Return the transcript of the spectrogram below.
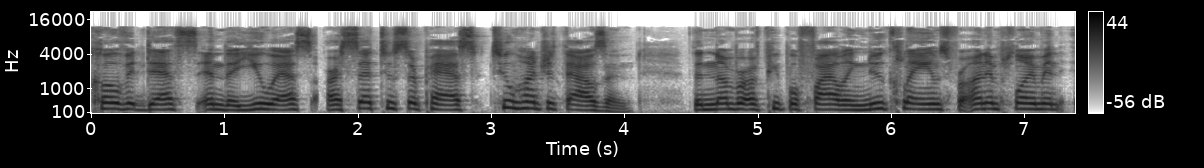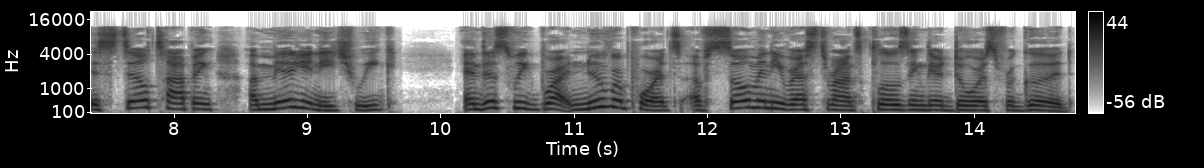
COVID deaths in the U.S. are set to surpass 200,000. The number of people filing new claims for unemployment is still topping a million each week, and this week brought new reports of so many restaurants closing their doors for good,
